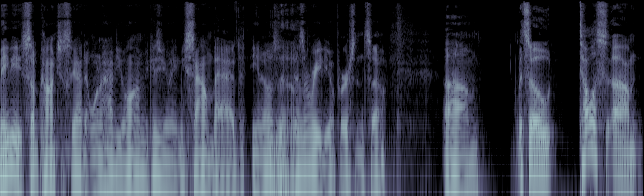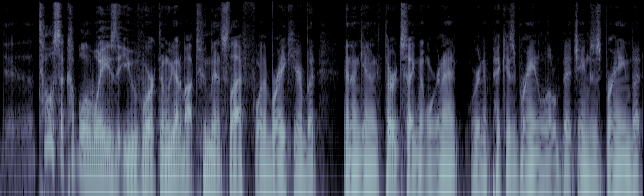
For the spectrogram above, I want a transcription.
Maybe subconsciously, I didn't want to have you on because you make me sound bad, you know, as, no. a, as a radio person. So, um, but so tell us, um, tell us a couple of ways that you've worked, and we got about two minutes left for the break here. But and again, the third segment, we're gonna we're gonna pick his brain a little bit, James's brain, but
